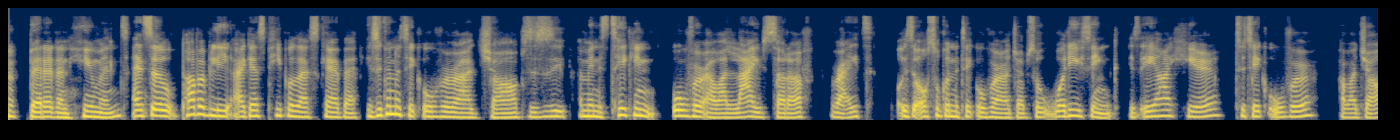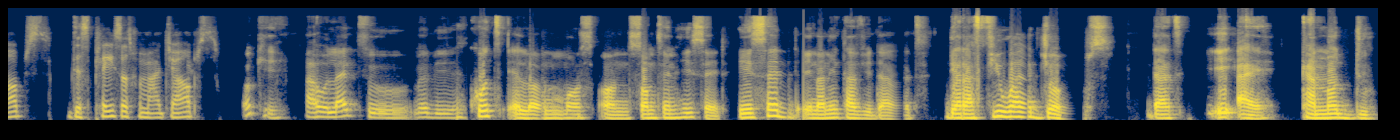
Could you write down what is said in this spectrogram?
better than humans. And so, probably, I guess people are scared that is it going to take over our jobs? Is it, I mean, it's taking over our lives, sort of, right? Is it also going to take over our jobs? So, what do you think? Is AI here to take over our jobs, displace us from our jobs? Okay. I would like to maybe quote Elon Musk on something he said. He said in an interview that there are fewer jobs that AI cannot do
